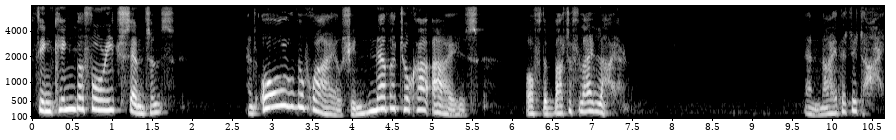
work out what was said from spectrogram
thinking before each sentence, and all the while she never took her eyes off the butterfly lion. And neither did I.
